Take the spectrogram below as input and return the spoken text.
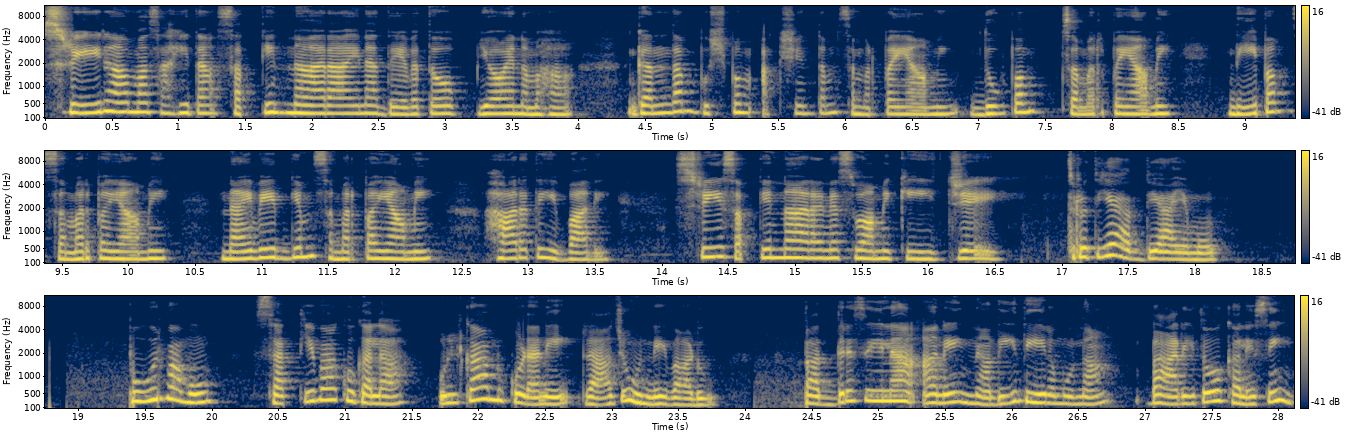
శ్రీరామ సహిత సత్యనారాయణ దేవతోభ్యోయ నమ. గంధం పుష్పం అక్షింతం సమర్పయామి. ధూపం సమర్పయామి. దీపం సమర్పయామి. నైవేద్యం సమర్పయామి. హారతి ఇవ్వాలి. శ్రీ సత్యనారాయణ స్వామికి జై. తృతీయ అధ్యాయము. పూర్వము సత్యవాకు గల ఉల్కాముకుడనే రాజు ఉండేవాడు. భద్రశీల అనే నదీ తీరమున భార్యతో కలిసి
